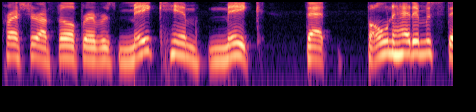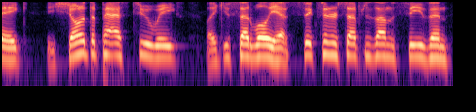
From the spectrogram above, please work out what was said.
pressure on Philip Rivers. Make him make that boneheaded mistake. He's shown it the past two weeks. Like you said, Will, he has six interceptions on the season.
